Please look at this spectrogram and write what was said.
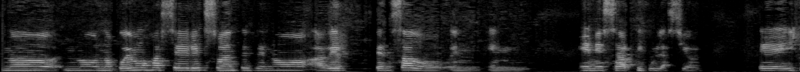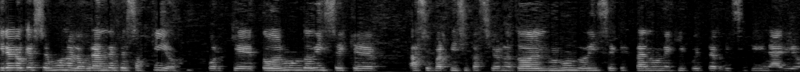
No, no, no podemos hacer eso antes de no haber pensado en, en, en esa articulación. Eh, y creo que ese es uno de los grandes desafíos, porque todo el mundo dice que hace participación, todo el mundo dice que está en un equipo interdisciplinario,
